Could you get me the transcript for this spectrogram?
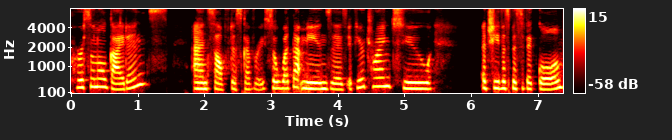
personal guidance and self discovery. So, what that means is if you're trying to achieve a specific goal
